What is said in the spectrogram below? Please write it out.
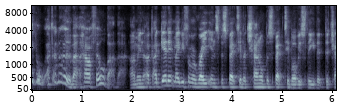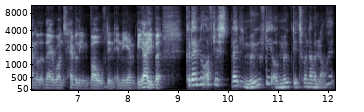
I don't know about how I feel about that. I mean, I, I get it maybe from a ratings perspective, a channel perspective. Obviously, the, the channel that they're on's heavily involved in, in the NBA, but could they not have just maybe moved it or moved it to another night?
